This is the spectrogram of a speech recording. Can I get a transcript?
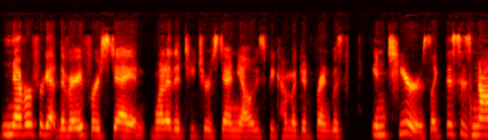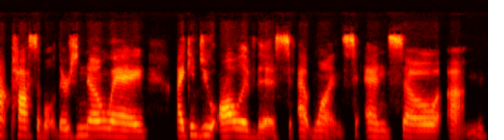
never forget the very first day and one of the teachers danielle who's become a good friend was in tears like this is not possible there's no way i can do all of this at once and so um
